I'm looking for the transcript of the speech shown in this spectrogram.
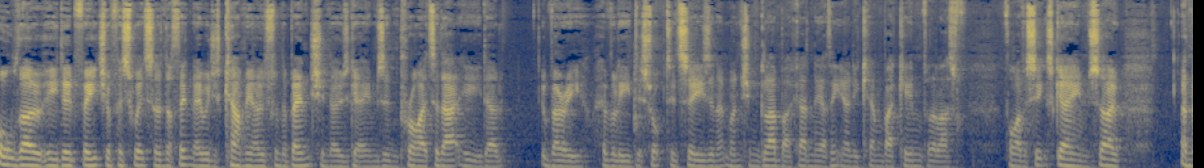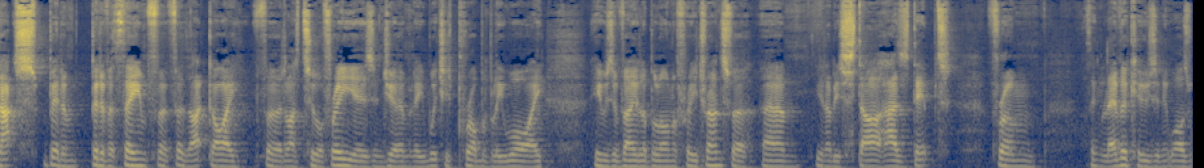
although he did feature for Switzerland, I think they were just cameos from the bench in those games. And prior to that, he'd had a very heavily disrupted season at Mönchengladbach, hadn't he? I think he only came back in for the last five or six games. So and that's been a bit of a theme for, for that guy for the last two or three years in Germany, which is probably why he was available on a free transfer. Um, you know, his star has dipped from, I think Leverkusen it was,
